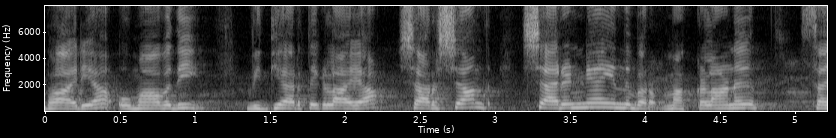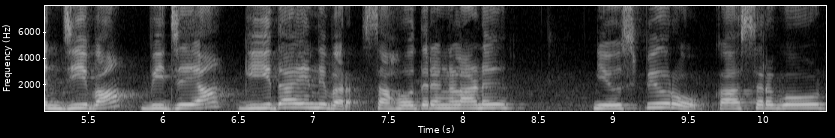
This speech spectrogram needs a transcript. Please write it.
ഭാര്യ ഉമാവതി. വിദ്യാർത്ഥികളായ ശർശാന്ത് ശരണ്യ എന്നിവർ മക്കളാണ്. സഞ്ജീവ വിജയ ഗീത എന്നിവർ സഹോദരങ്ങളാണ്. News bureau Kasaragod.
